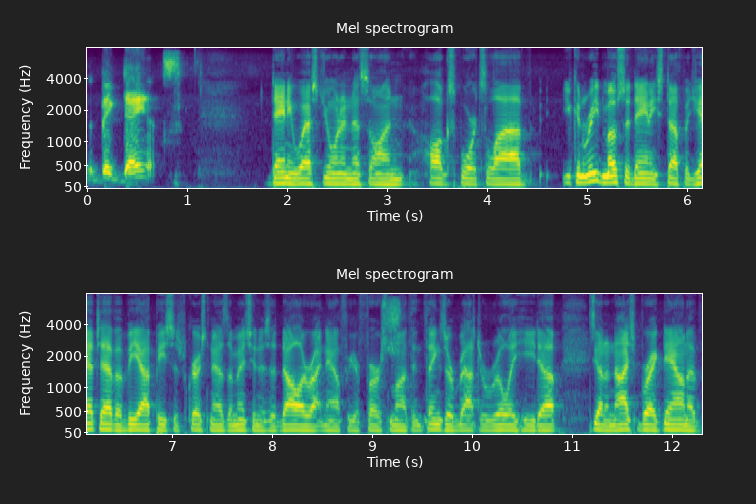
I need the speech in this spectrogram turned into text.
the big dance. Danny West joining us on Hog Sports Live. You can read most of Danny's stuff, but you have to have a VIP subscription. As I mentioned, is a dollar right now for your first month, and things are about to really heat up. He's got a nice breakdown of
